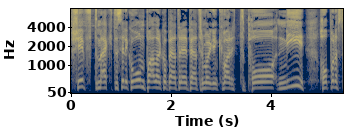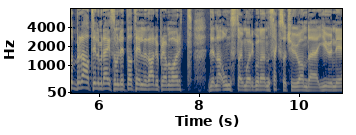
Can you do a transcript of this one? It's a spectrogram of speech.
Skift med ekte silikon på NRK P3 i P3 Morgen kvart på ni. Håper det står bra til med deg som lytter til radioprogrammet vårt denne onsdag morgen den 26. juni.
